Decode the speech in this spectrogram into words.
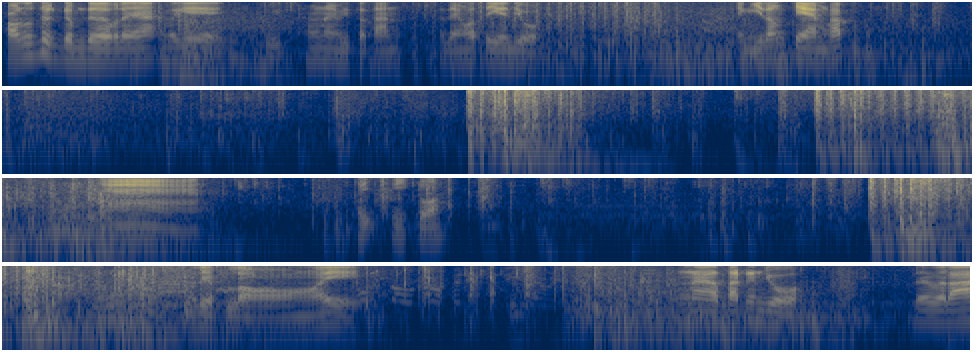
ความรู้สึกเดิมๆเลยฮะเมื่อกี้อุ้ยข้างในมีสตัน แสดงว่าตีกันอยู่ อย่างนี้ต้องแจมครับ อ่า เฮ้ย อีกตัว เรียบร้อยข้างหน้าซัดกันอยู่ ได้เวลา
